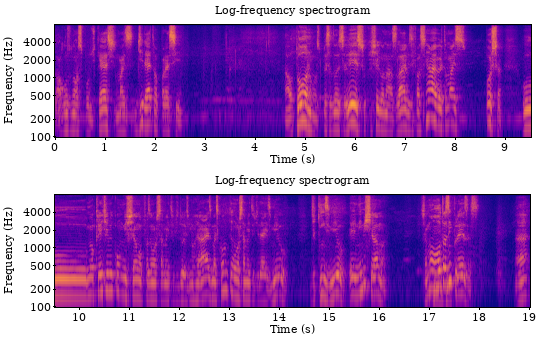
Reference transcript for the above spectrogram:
alguns dos nossos podcasts, mas direto aparece autônomos, prestadores de serviço, que chegam nas lives e falam assim, ah, Everton, mas, poxa, o meu cliente me, me chama para fazer um orçamento de dois mil reais, mas quando tem um orçamento de 10 mil, de 15 mil, ele nem me chama. Chama outras empresas. Né?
